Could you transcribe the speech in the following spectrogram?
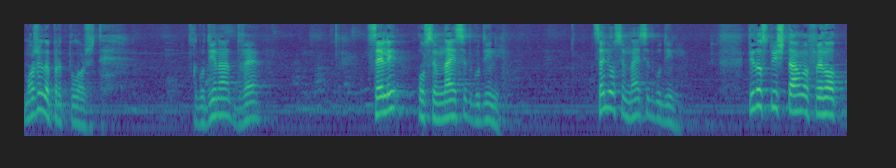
Може ли да предположите? Година, две, цели 18 години. Цели 18 години. Ти да стоиш там в едно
